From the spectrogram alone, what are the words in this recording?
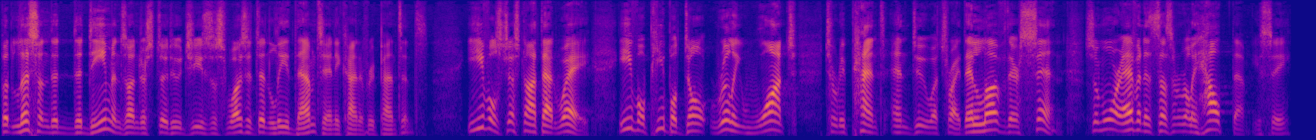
but listen, the, the demons understood who Jesus was. It didn't lead them to any kind of repentance. Evil's just not that way. Evil people don't really want to repent and do what's right. They love their sin. So more evidence doesn't really help them, you see.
